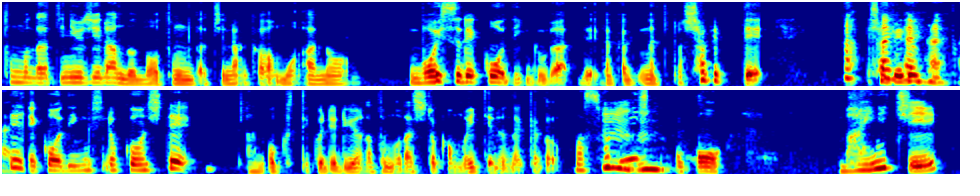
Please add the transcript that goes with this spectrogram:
友達ニュージーランドのお友達なんかはもうあのボイスレコーディングがでなんかなんていうの喋ってあ喋るはいはいはいはい。でレコーディングし録音してあの送ってくれるような友達とかもいてるんだけど、まあ、それにしてもこう、毎日「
